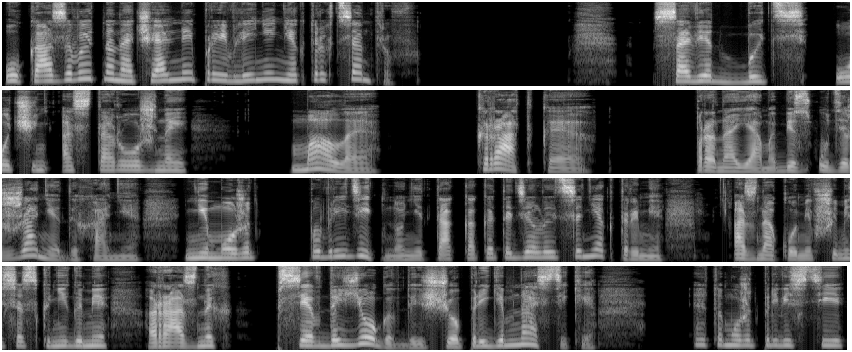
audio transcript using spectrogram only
указывают на начальные проявления некоторых центров. Совет быть очень осторожной, малая, краткая пранаяма без удержания дыхания не может повредить, но не так, как это делается некоторыми, ознакомившимися с книгами разных псевдо-йогов, да еще при гимнастике. Это может привести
